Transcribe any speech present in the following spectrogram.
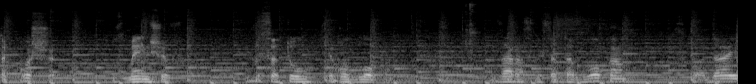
також зменшив висоту цього блоку. Зараз висота блока складає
